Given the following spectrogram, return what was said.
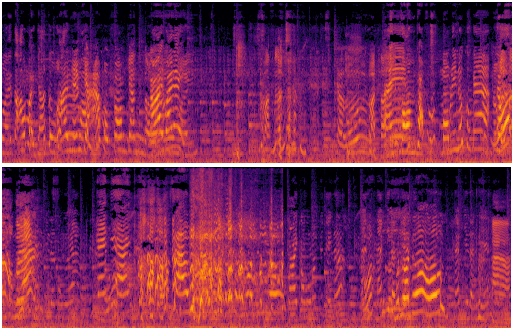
mày tao phải trả thù hai em trả một con rồi Rồi, quay đi mặt trời ơi. mặt khóc một ly nước coca. Đúng. một người ăn. Lên với ai sao. Coi còn một lắm cái tiền đó. Một lên nữa không nãy chị định vậy à.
